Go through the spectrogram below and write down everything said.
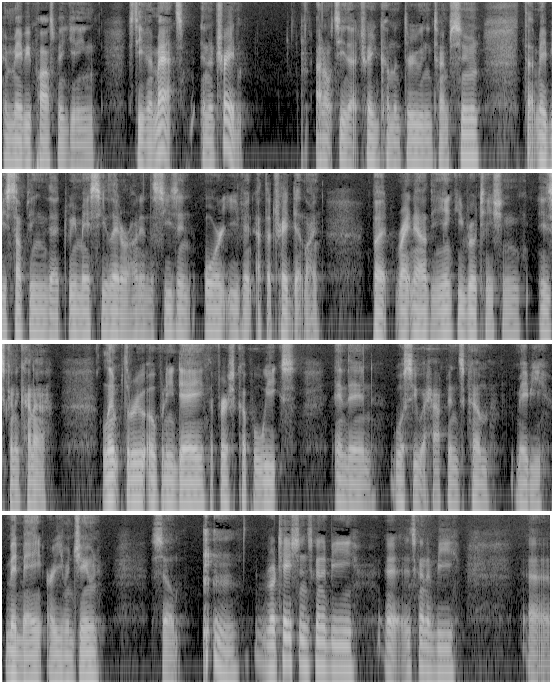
and maybe possibly getting Steven Matz in a trade. I don't see that trade coming through anytime soon. That may be something that we may see later on in the season or even at the trade deadline. But right now, the Yankee rotation is going to kind of limp through opening day the first couple weeks, and then we'll see what happens come maybe mid May or even June. So, rotation is going to be it's going to be uh,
